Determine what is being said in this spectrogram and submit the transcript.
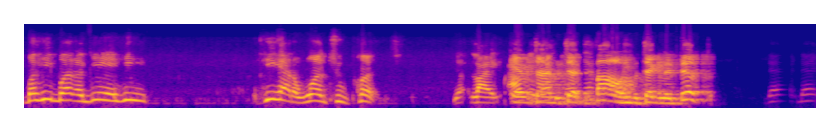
But he, but again, he he had a one-two punch. Yeah, Like I- Every and time he that- touched the that's ball, he was taking the distance. that, that,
